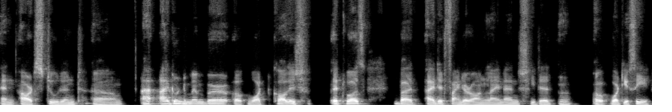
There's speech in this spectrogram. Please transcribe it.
an art student. Um, I, I, don't remember uh, what college it was, but I did find her online and she did mm, uh, what you see.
